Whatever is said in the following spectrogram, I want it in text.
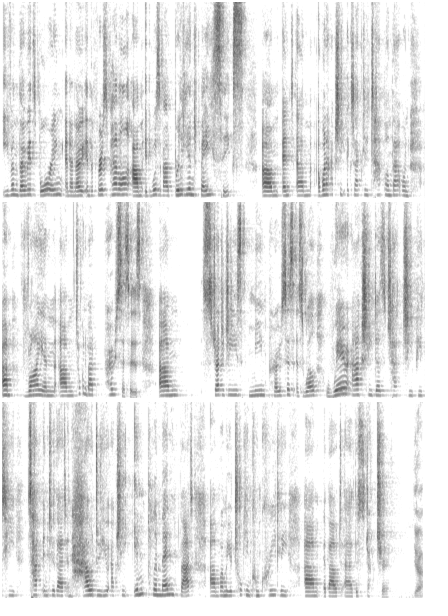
even though it's boring, and I know in the first panel um, it was about brilliant basics, um, and um, I want to actually exactly tap on that one. Um, Ryan, um, talking about processes. Um, strategies mean process as well. Where actually does ChatGPT tap into that, and how do you actually implement that um, when we are talking concretely about uh, the structure? Yeah.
